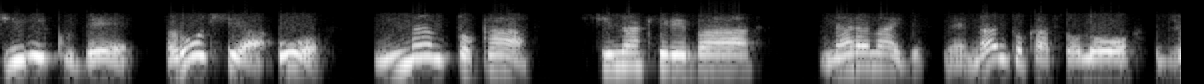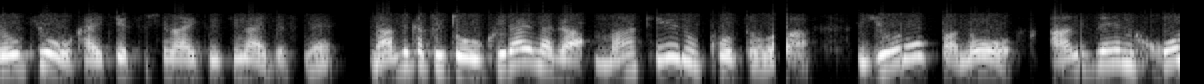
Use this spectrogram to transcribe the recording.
自力でロシアをなんとかしなければならないですね。なんとかその状況を解決しないといけないですね。なぜかというと、ウクライナが負けることは、ヨーロッパの安全保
